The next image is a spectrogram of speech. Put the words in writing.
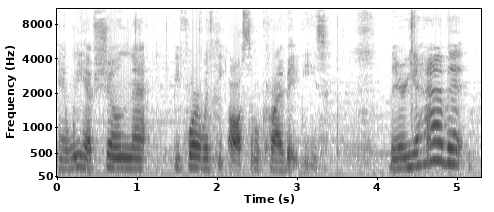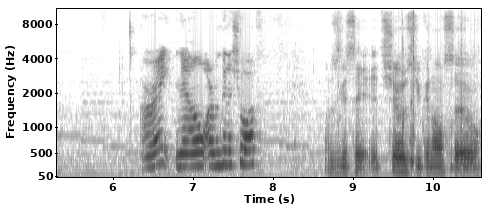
and we have shown that before with the awesome Cry Babies. There you have it. All right, now I'm going to show off. I was gonna say it shows you can also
